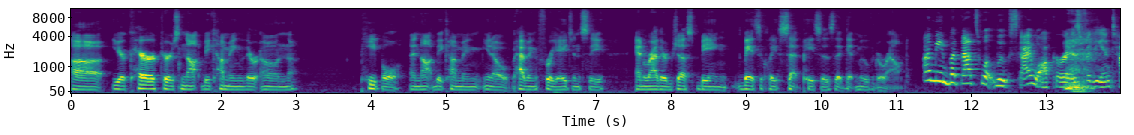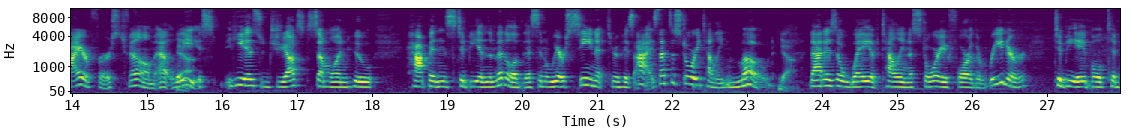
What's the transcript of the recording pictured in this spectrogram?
uh, your characters not becoming their own people and not becoming, you know, having free agency and rather just being basically set pieces that get moved around. I mean, but that's what Luke Skywalker is for the entire first film, at Yeah. least. He is just someone who happens to be in the middle of this, and we're seeing it through his eyes. That's a storytelling mode. Yeah. That is a way of telling a story for the reader to be able to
